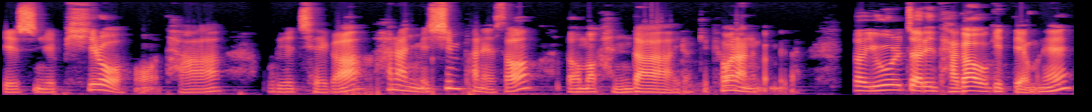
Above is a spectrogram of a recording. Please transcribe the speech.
예수님의 피로 어, 다 우리의 죄가 하나님의 심판에서 넘어간다 이렇게 표현하는 겁니다. 6월절이 다가오기 때문에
